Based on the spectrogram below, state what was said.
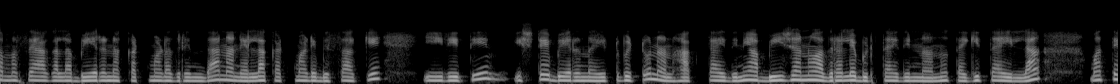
ಸಮಸ್ಯೆ ಆಗಲ್ಲ ಬೇರನ್ನು ಕಟ್ ಮಾಡೋದ್ರಿಂದ. ನಾನೆಲ್ಲ ಕಟ್ ಮಾಡಿ ಬಿಸಾಕಿ, ಈ ರೀತಿ ಇಷ್ಟೇ ಬೇರನ್ನು ಇಟ್ಬಿಟ್ಟು ನಾನು ಹಾಕ್ತಾ ಇದ್ದೀನಿ. ಆ ಬೀಜನೂ ಅದರಲ್ಲೇ ಬಿಡ್ತಾ ಇದ್ದೀನಿ ನಾನು, ತೆಗಿತಾ ಇಲ್ಲ. ಮತ್ತೆ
